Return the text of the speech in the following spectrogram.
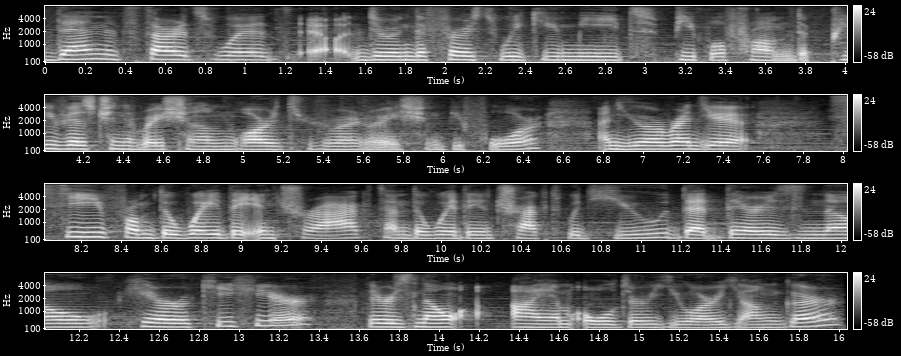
Then it starts with, uh, during the first week you meet people from the previous generation and war generation before and you already see from the way they interact and the way they interact with you that there is no hierarchy here. There is no I am older, you are younger,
